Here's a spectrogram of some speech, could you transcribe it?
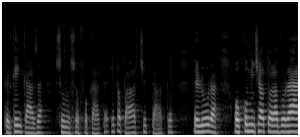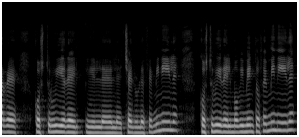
perché in casa sono soffocata. E papà ha accettato. E allora ho cominciato a lavorare, costruire il, le cellule femminili, costruire il movimento femminile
